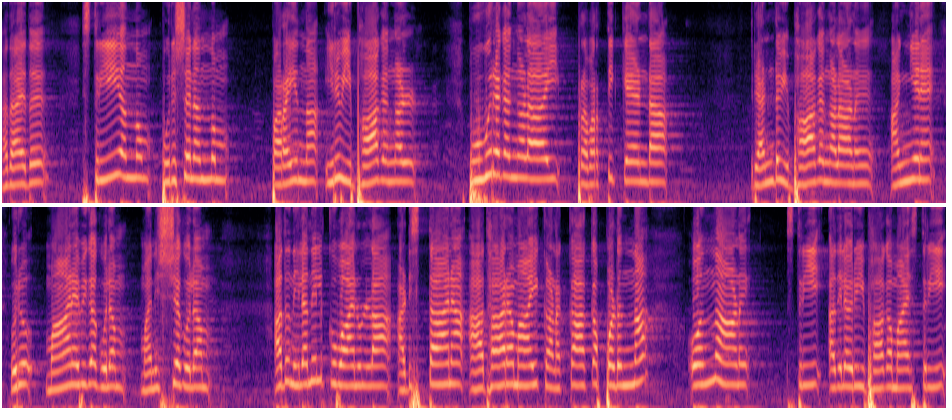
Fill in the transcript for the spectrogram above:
അതായത് സ്ത്രീ എന്നും പുരുഷനെന്നും പറയുന്ന ഇരുവിഭാഗങ്ങൾ പൂരകങ്ങളായി പ്രവർത്തിക്കേണ്ട രണ്ട് വിഭാഗങ്ങളാണ്. അങ്ങനെ ഒരു മാനവിക കുലം മനുഷ്യകുലം അത് നിലനിൽക്കുവാനുള്ള അടിസ്ഥാന ആധാരമായി കണക്കാക്കപ്പെടുന്ന ഒന്നാണ് സ്ത്രീ അതിലൊരു വിഭാഗമായ സ്ത്രീ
